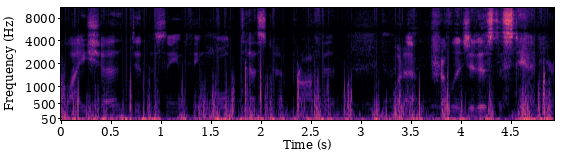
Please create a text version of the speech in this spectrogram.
Elisha did the same thing. Old Testament prophet. What a privilege it is to stand here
